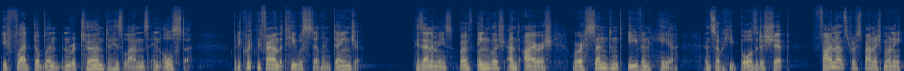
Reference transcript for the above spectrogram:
He fled Dublin and returned to his lands in Ulster, but he quickly found that he was still in danger. His enemies, both English and Irish, were ascendant even here, and so he boarded a ship, financed with Spanish money,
